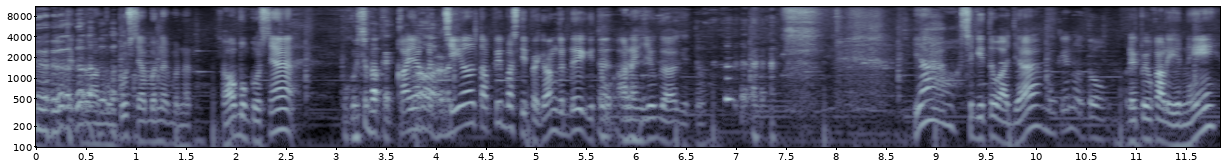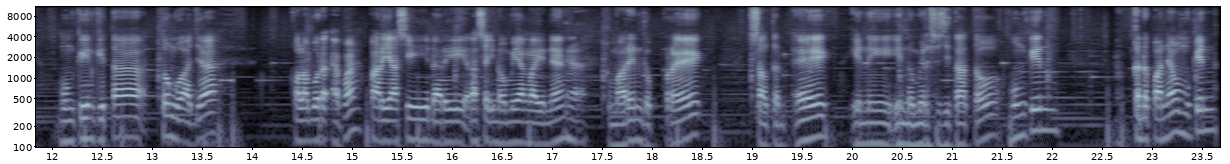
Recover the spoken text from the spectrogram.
Ya, dengan bungkusnya bener-bener. Soalnya bungkusnya bungkusnya pakai kayak kecil tapi pas dipegang gede gitu, aneh juga gitu. ya segitu aja mungkin untuk review kali ini. Mungkin kita tunggu aja kolaborasi apa variasi dari rasa Indomie yang lainnya Ya. kemarin geprek salted egg ini Indomie rasa citato mungkin ke depannya mungkin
